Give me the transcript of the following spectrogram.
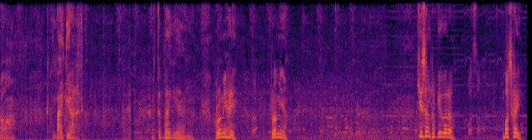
ल बाइक त बाइक रोमी खै रोमियो। केसँग ठोकेको र? बस खै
